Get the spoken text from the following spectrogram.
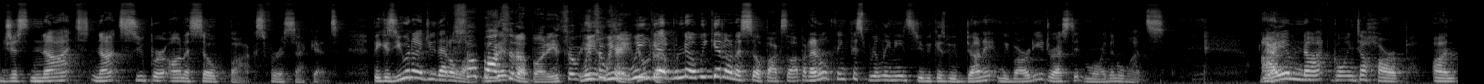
just not not super on a soapbox for a second because you and I do that a lot. So We box get- it up, buddy. It's, it's we- okay. we it get no, we get on a soapbox a lot, but I don't think this really needs to because we've done it and we've already addressed it more than once. I am not going to harp on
